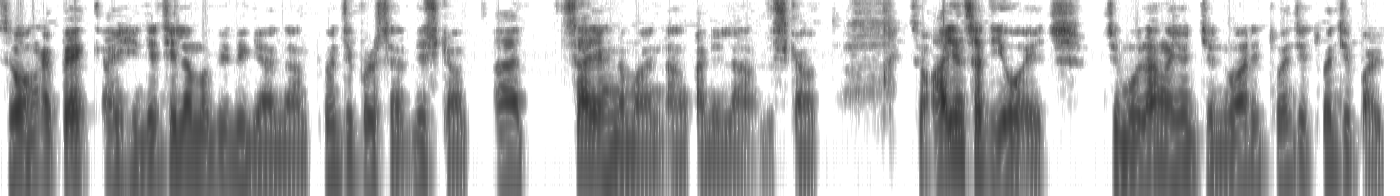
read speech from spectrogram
So ang effect ay hindi sila mabibigyan ng 20% discount at sayang naman ang kanilang discount. So ayon sa DOH, simula ngayon January 2025,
